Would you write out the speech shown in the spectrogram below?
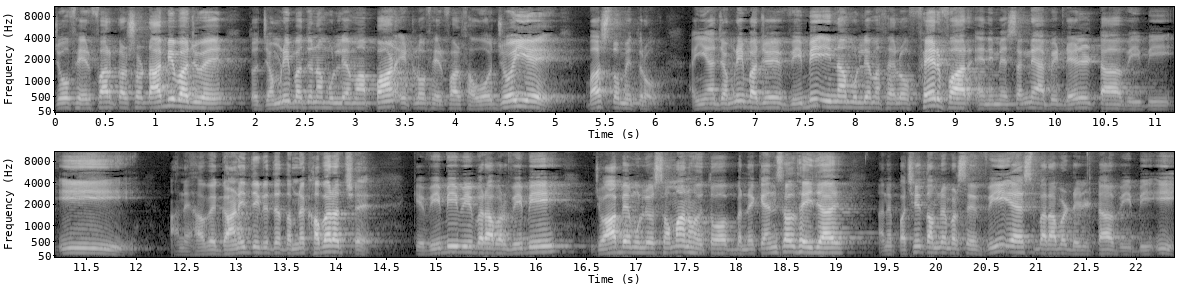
જો ફેરફાર કરશો ડાબી બાજુએ, તો જમણી બાજુના મૂલ્યમાં પણ એટલો ફેરફાર થવો જોઈએ. બસ તો મિત્રો અહીંયા જમણી બાજુએ વીબીઈના મૂલ્યમાં થયેલો ફેરફાર એની મેં સંજ્ઞા આપી ડેલ્ટા વીબીઈ અને હવે ગાણિતિક રીતે તમને ખબર જ છે કે વીબીબી બરાબર વીબી. જો આ બે મૂલ્યો સમાન હોય તો બંને કેન્સલ થઈ જાય અને પછી તમને મળશે વીએસ બરાબર ડેલ્ટા વીબીઈ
